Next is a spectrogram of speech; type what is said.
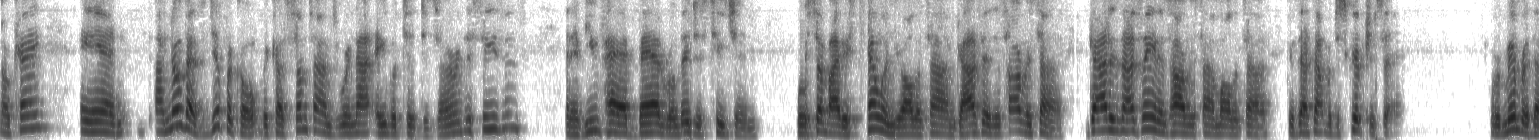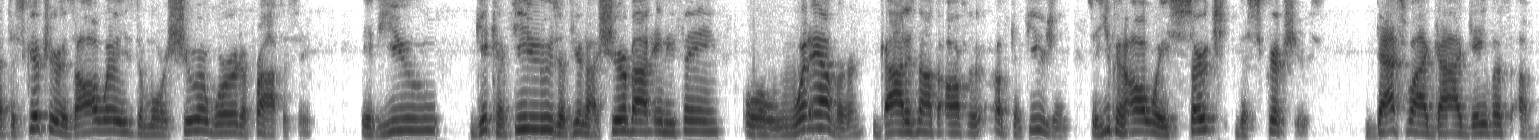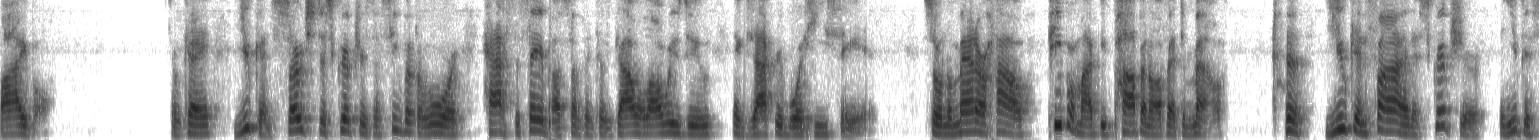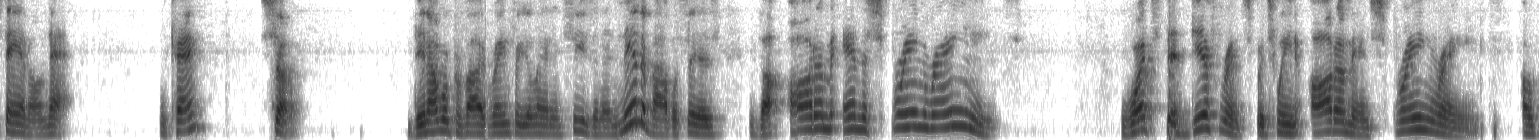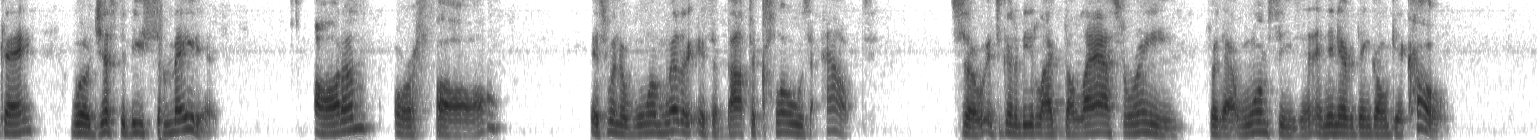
Okay. And I know that's difficult because sometimes we're not able to discern the seasons. And if you've had bad religious teaching where somebody's telling you all the time, God says it's harvest time. God is not saying it's harvest time all the time because that's not what the scripture said. Remember that the scripture is always the more sure word of prophecy. If you get confused, if you're not sure about anything or whatever, God is not the author of confusion. So you can always search the scriptures. That's why God gave us a Bible. Okay, you can search the scriptures and see what the Lord has to say about something because God will always do exactly what He said. So, no matter how people might be popping off at the mouth, you can find a scripture and you can stand on that. Okay, so then I will provide rain for your land in season. And then the Bible says, the autumn and the spring rains. What's the difference between autumn and spring rains? Okay. Well, just to be summative, autumn or fall is when the warm weather is about to close out. So it's going to be like the last rain for that warm season, and then everything gonna get cold.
